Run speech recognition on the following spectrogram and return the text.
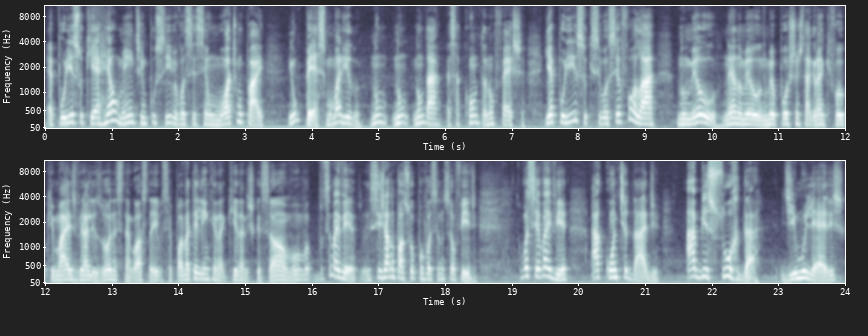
É por isso que é realmente impossível você ser um ótimo pai, e um péssimo marido. Não, não, não dá, essa conta não fecha. E é por isso que se você for lá no meu, né, no meu, no meu post no Instagram, que foi o que mais viralizou nesse negócio daí, você pode, vai ter link aqui na descrição, você vai ver. Se já não passou por você no seu feed, você vai ver a quantidade absurda de mulheres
